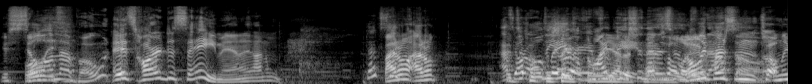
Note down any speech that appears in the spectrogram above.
You're still Well, on that boat? It's hard to say, man. I, I don't. That's I like- don't. I don't. After double all the layer of mind information game. that has That's been all The only person, though. the only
